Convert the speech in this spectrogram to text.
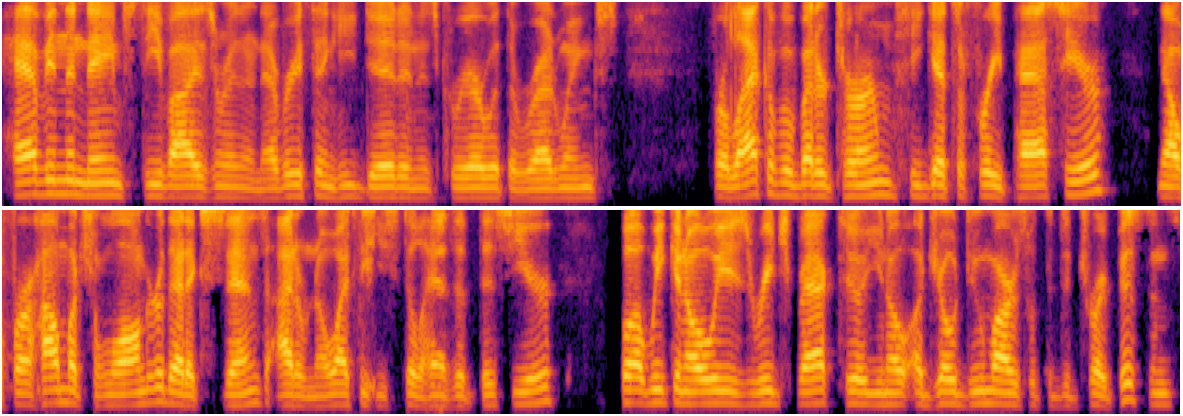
having the name Steve Yzerman and everything he did in his career with the Red Wings for lack of a better term, he gets a free pass here. Now, for how much longer that extends, I don't know. I think he still has it this year, but we can always reach back to, you know, a Joe Dumars with the Detroit Pistons,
